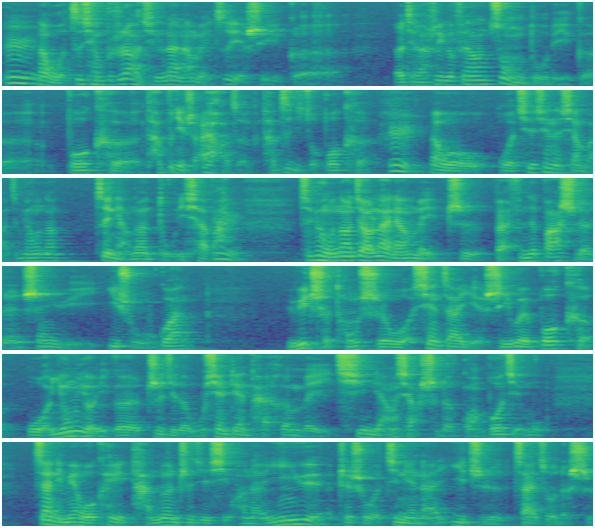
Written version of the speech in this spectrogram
嗯，那我之前不知道，其实奈良美智也是一个，而且他是一个非常重度的一个播客，他不仅是爱好者，他自己做播客，嗯，那我我其实现在想把这篇文章这两段读一下吧。这篇文章叫奈良美智，百分之八十的人生与艺术无关。与此同时，我现在也是一位播客，我拥有一个自己的无线电台和每期两小时的广播节目，在里面我可以谈论自己喜欢的音乐，这是我近年来一直在做的事。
